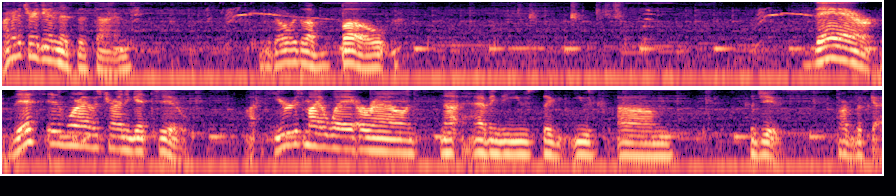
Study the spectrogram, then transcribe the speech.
I'm gonna try doing this this time. Go over to the boat. There! This is what I was trying to get to. Here's my way around not having to use the use um the juice. Talk to this guy.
